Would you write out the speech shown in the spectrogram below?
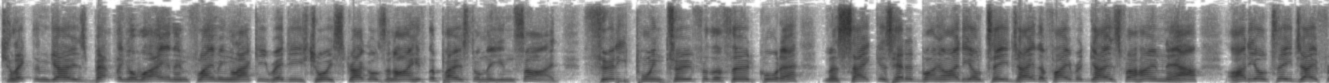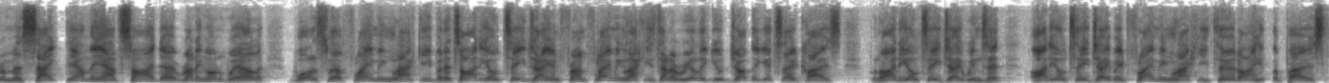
Collect and goes battling away, and then Flaming Lucky. Reggie's Choice struggles, and I hit the post on the inside. 30.2 for the third quarter. Mistake is headed by Ideal TJ. The favourite goes for home now. Ideal TJ from Mistake down the outside, uh, running on well. Was for Flaming Lucky, but it's Ideal TJ in front. Flaming Lucky's done a really good job to get so close, but Ideal TJ wins it. Ideal TJ beat Flaming Lucky. Third, I hit the post.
